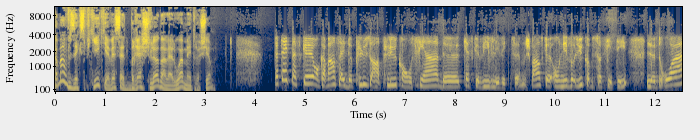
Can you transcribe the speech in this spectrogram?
Comment vous expliquez qu'il y avait cette brèche-là dans la loi, Maître Schirm? Peut-être parce qu'on commence à être de plus en plus conscient de qu'est-ce que vivent les victimes. Je pense qu'on évolue comme société. Le droit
